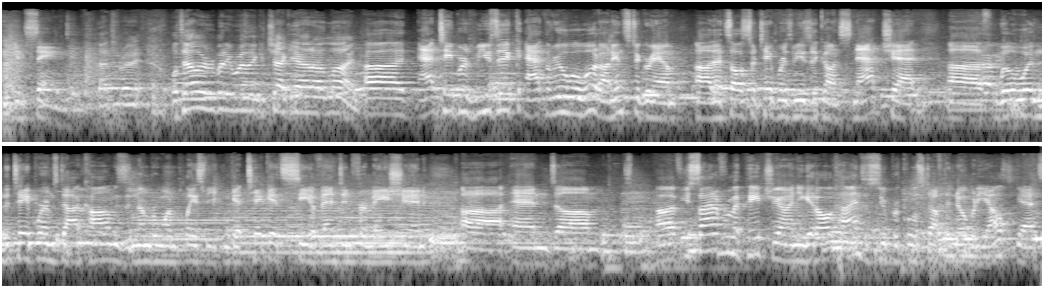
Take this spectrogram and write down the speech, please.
insane. That's right. Well, tell everybody where they can check you out online. Uh, at Tapeworms Music, at The Real Will Wood on Instagram. Uh, that's also Tapeworms Music on Snapchat. Uh, Willwood and the Tapeworms.com is the number one place where you can get tickets, see event information, uh, and um, uh, if you sign up for my Patreon, you get all kinds of super cool stuff that nobody else gets.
